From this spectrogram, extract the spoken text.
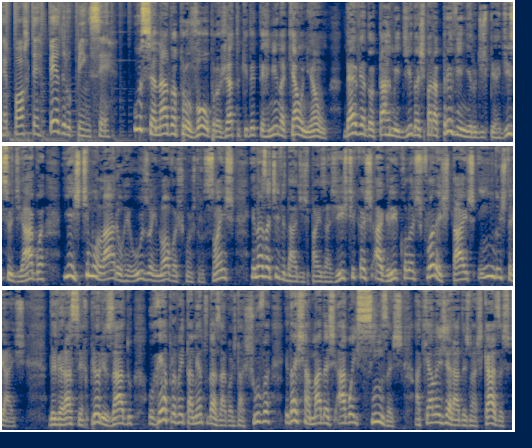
Repórter Pedro Pincer. O Senado aprovou o projeto que determina que a União deve adotar medidas para prevenir o desperdício de água e estimular o reuso em novas construções e nas atividades paisagísticas, agrícolas, florestais e industriais. Deverá ser priorizado o reaproveitamento das águas da chuva e das chamadas águas cinzas, aquelas geradas nas casas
